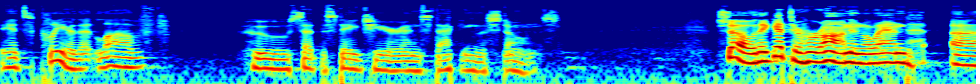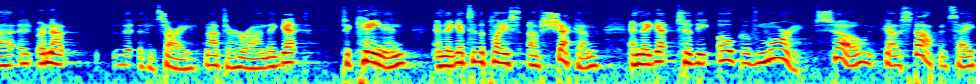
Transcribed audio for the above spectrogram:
it's clear that love who set the stage here and stacking the stones. So they get to Haran in the land, uh, or not, the, sorry, not to Haran. They get to Canaan and they get to the place of Shechem and they get to the oak of Moreh. So you've got to stop and say,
